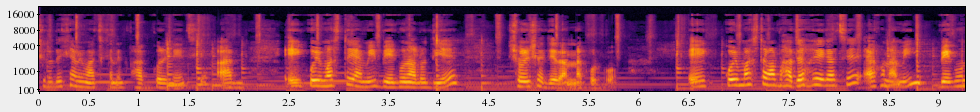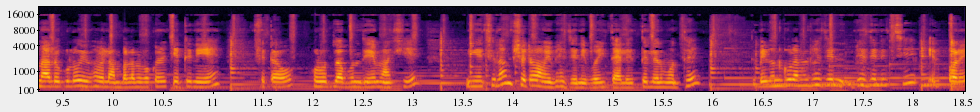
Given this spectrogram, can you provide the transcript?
ছিল দেখে আমি মাঝখানে ভাগ করে নিয়েছি। আর এই কই মাছটাই আমি বেগুন, আলু দিয়ে সরিষা দিয়ে রান্না করব। এই কই মাছটা আমার ভাজা হয়ে গেছে, এখন আমি বেগুন আলুগুলো এইভাবে লম্বা লম্বা করে কেটে নিয়ে সেটাও হলুদ লবণ দিয়ে মাখিয়ে নিয়েছিলাম, সেটাও আমি ভেজে নিব এই তেলের তেলের মধ্যে। বেগুনগুলো আমি ভেজে ভেজে নিচ্ছি, এরপরে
